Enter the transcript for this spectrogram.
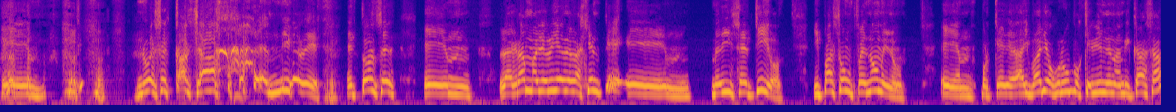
no es escarcha, es nieve. Entonces, em, la gran mayoría de la gente em, me dice tío, y pasa un fenómeno, em, porque hay varios grupos que vienen a mi casa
